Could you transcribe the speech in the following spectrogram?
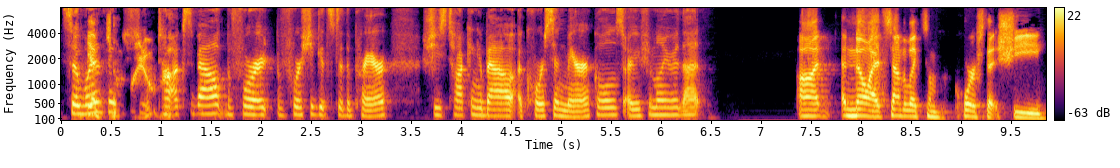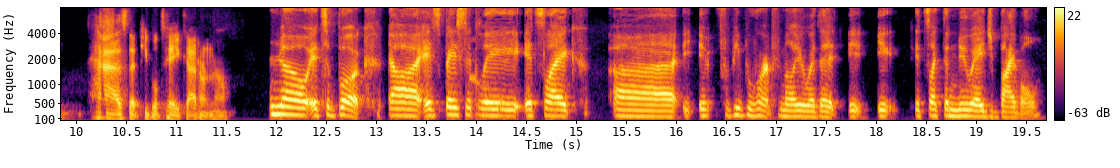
So one Yeah, of the things she over. talks about before before she gets to the prayer, she's talking about a course in miracles. Are you familiar with that? Uh no, it sounded like some course that she has that people take. I don't know. No, it's a book. Uh, it's basically it's like uh, it, for people who aren't familiar with it, it, it, it's like the New Age Bible.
